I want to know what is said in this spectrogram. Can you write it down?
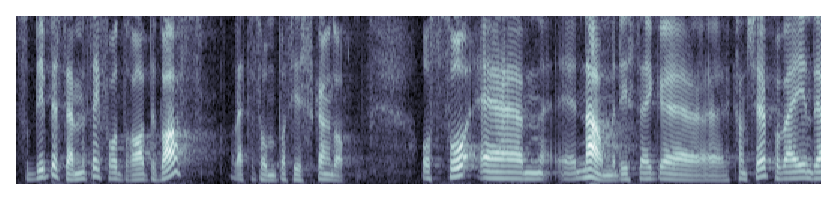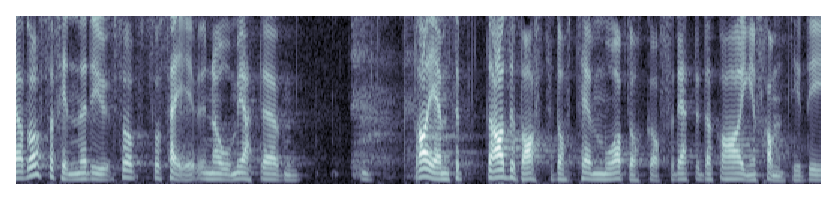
Så de bestemmer seg for å dra tilbake. Og dette så vi på sist gang. da. Og så eh, nærmer de seg eh, kanskje På veien der da, så, de, så, så sier Naomi at eh, dra, hjem til, dra tilbake til, til Moab, dere, for dere har ingen framtid i,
